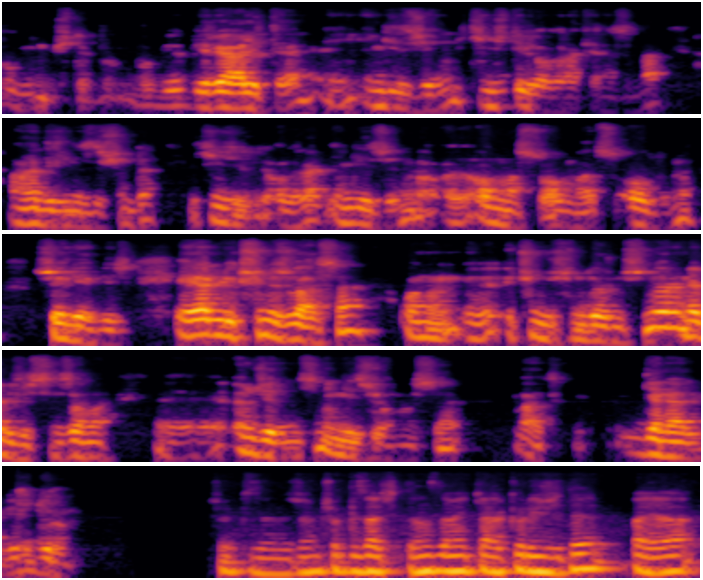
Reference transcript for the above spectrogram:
bugün işte bu bir, bir realite. İngilizcenin ikinci dili olarak en azından ana diliniz dışında ikinci dil olarak İngilizcenin olmazsa olmaz olduğunu söyleyebiliriz. Eğer lüksünüz varsa onun üçüncüsünü, dördüncüsünü öğrenebilirsiniz ama önceliğinizin İngilizce olması artık genel bir durum. Çok güzel hocam. Çok güzel açıkladınız. Demek ki arkeolojide bayağı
